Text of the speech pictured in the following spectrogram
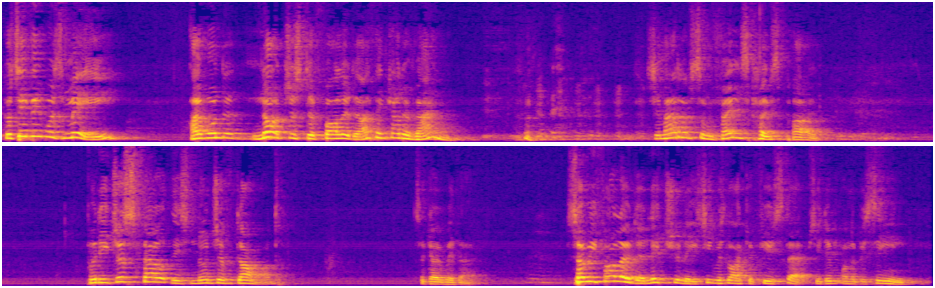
Because if it was me, I wanted not just to follow her, I think I'd have ran. She might have some friends close by. But he just felt this nudge of God to go with her. So he followed her, literally. She was like a few steps. She didn't want to be seen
